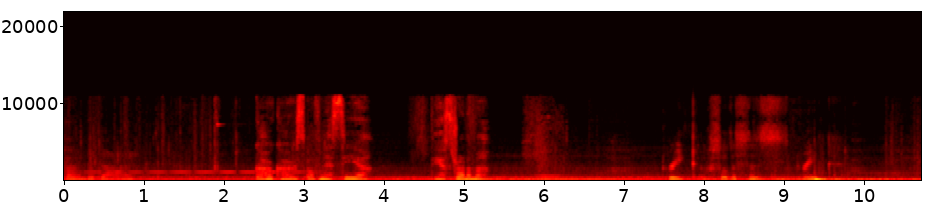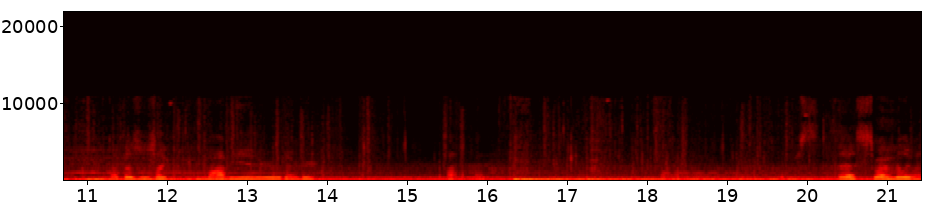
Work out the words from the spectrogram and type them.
Trying to die. Kokos of Nicaea, the astronomer. Greek. So this is Greek? I thought this was like Mavia or whatever. I don't know. What's this? Do I really want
